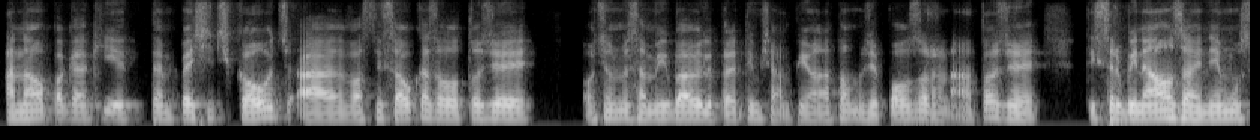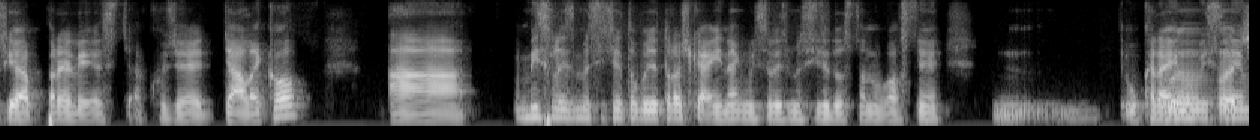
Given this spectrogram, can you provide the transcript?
a naopak, aký je ten Pešič coach a vlastne sa ukázalo to, že o čom sme sa my bavili pred tým šampionátom, že pozor na to, že tí Srby naozaj nemusia preliesť akože ďaleko a mysleli sme si, že to bude troška inak, mysleli sme si, že dostanú vlastne mm, Ukrajinu, myslím.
